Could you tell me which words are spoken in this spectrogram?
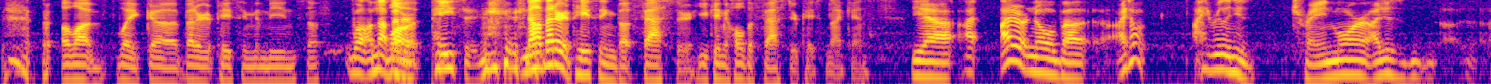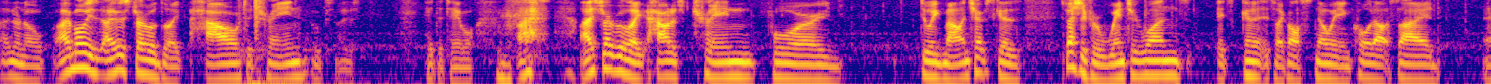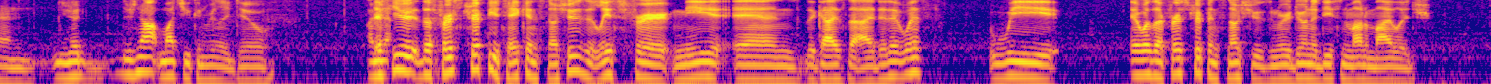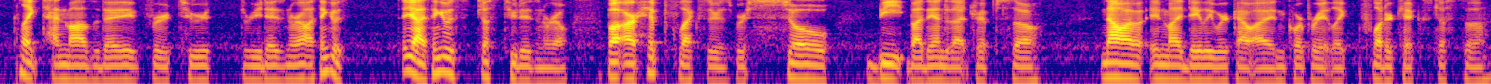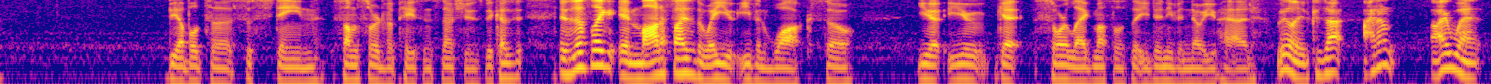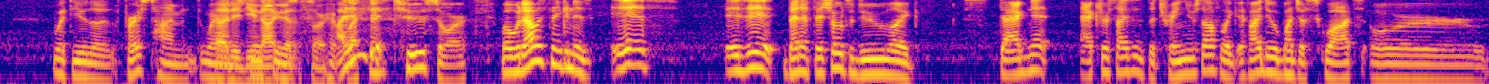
a lot like uh, better at pacing than me and stuff. Well, I'm not Well, better at pacing. Not better at pacing, but faster. You can hold a faster pace than I can. Yeah, I I don't know about I don't I really need to train more. I just I don't know. I'm always I always struggled like how to train. Oops, I just hit the table. I I struggle like how to train for doing mountain trips because especially for winter ones, it's gonna it's like all snowy and cold outside, and you there's not much you can really do. I mean, if you the first trip you take in snowshoes, at least for me and the guys that I did it with, we it was our first trip in snowshoes and we were doing a decent amount of mileage. Like 10 miles a day for 2 or 3 days in a row. I think it was yeah, I think it was just 2 days in a row. But our hip flexors were so beat by the end of that trip. So now I- in my daily workout I incorporate like flutter kicks just to be able to sustain some sort of a pace in snowshoes because it's just like it modifies the way you even walk so you you get sore leg muscles that you didn't even know you had Really? Because that I don't. I went with you the first time wearing uh, did you not snowshoes. get sore hip I didn't get too sore, but what I was thinking is if is it beneficial to do like stagnant exercises to train yourself? Like if I do a bunch of squats or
